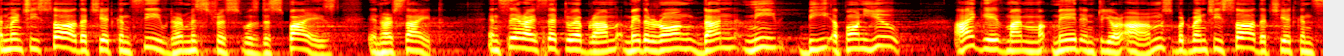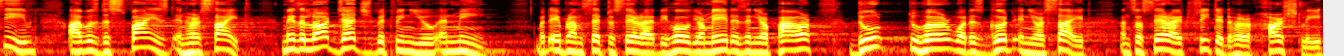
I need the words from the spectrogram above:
And when she saw that she had conceived, her mistress was despised in her sight. And Sarai said to Abram, May the wrong done me be upon you. I gave my maid into your arms, but when she saw that she had conceived, I was despised in her sight. May the Lord judge between you and me. But Abram said to Sarai, Behold, your maid is in your power. Do to her what is good in your sight. And so Sarai treated her harshly,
